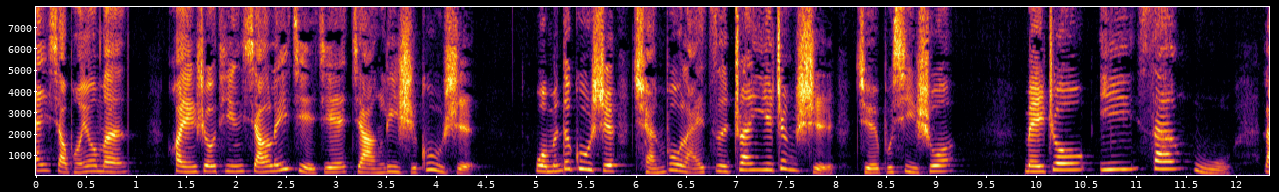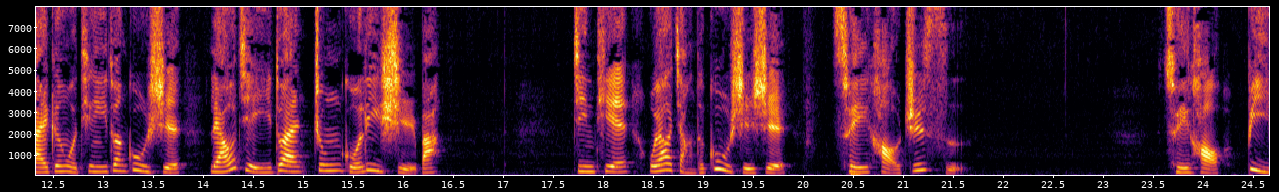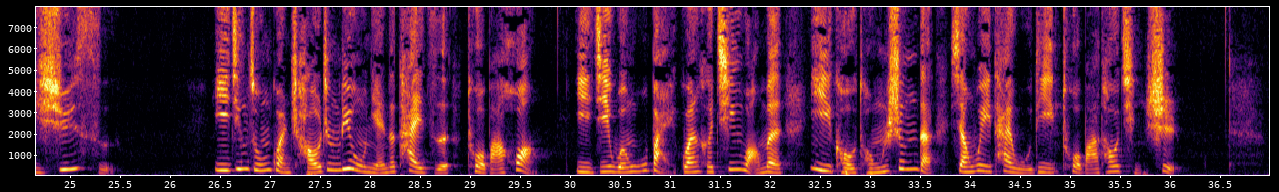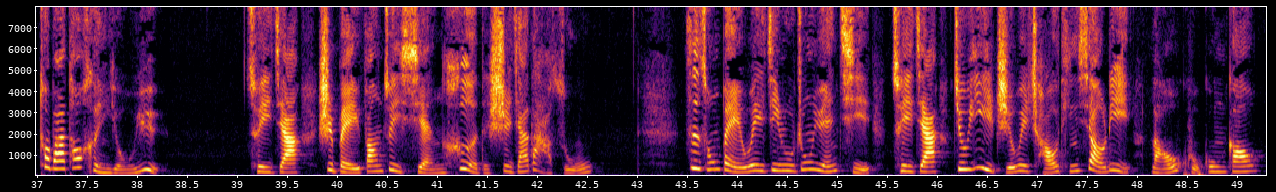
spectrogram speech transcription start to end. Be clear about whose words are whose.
Speaker 1: 嗨，小朋友们，欢迎收听小磊姐姐讲历史故事。我们的故事全部来自专业正史，绝不细说。每周一、三、五来跟我听一段故事，了解一段中国历史吧。今天我要讲的故事是崔颢之死。崔颢必须死。已经总管朝政六年的太子拓跋晃。以及文武百官和亲王们异口同声地向魏太武帝拓跋焘请示。拓跋焘很犹豫。崔家是北方最显赫的世家大族，自从北魏进入中原起，崔家就一直为朝廷效力，劳苦功高。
